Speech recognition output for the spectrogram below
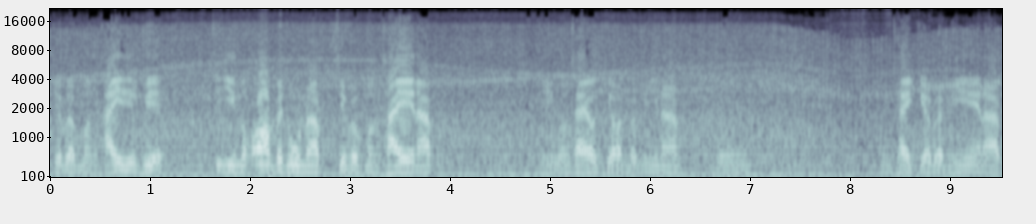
เกี่ยวแบบเมืองไทยดิพี่ที่จริงต้องอ้อมไปนู่นนะครับเกี่ยวแบบเมืองไทยนะครับนี่เมืองไทยเขาเกี่ยวแบบนี้นะครับเมืองไทยเกี่ยวแบบนี้นะครับ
